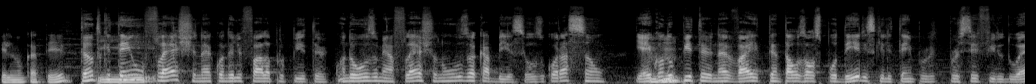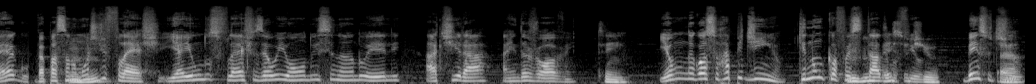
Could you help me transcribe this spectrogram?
ele nunca teve. Tanto que e... tem um flash, né? Quando ele fala pro Peter, quando eu uso minha flecha, eu não uso a cabeça, eu uso o coração. E aí uhum. quando o Peter, né, vai tentar usar os poderes que ele tem por, por ser filho do ego, vai passando uhum. um monte uhum. de flash. E aí um dos flashes é o Yondo ensinando ele a atirar ainda jovem. Sim. E é um negócio rapidinho, que nunca foi uhum, citado no sutil. filme. Bem sutil.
